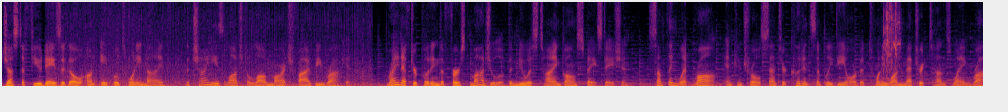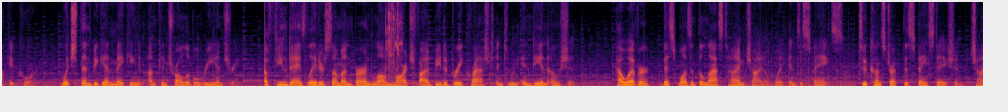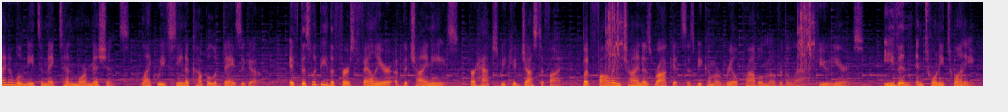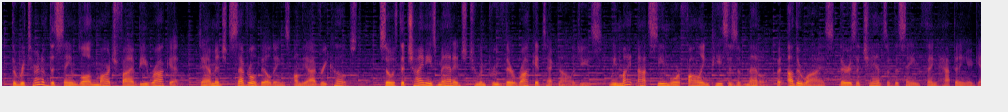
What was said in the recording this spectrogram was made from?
Just a few days ago on April 29, the Chinese launched a Long March 5B rocket. Right after putting the first module of the newest Tiangong space station, something went wrong and Control Center couldn't simply deorbit 21 metric tons weighing rocket core, which then began making an uncontrollable re-entry. A few days later some unburned Long March 5B debris crashed into an Indian Ocean. However, this wasn't the last time China went into space. To construct the space station, China will need to make 10 more missions, like we've seen a couple of days ago. If this would be the first failure of the Chinese, perhaps we could justify it. But falling China's rockets has become a real problem over the last few years. Even in 2020, the return of the same Long March 5B rocket damaged several buildings on the Ivory Coast. So if the Chinese manage to improve their rocket technologies, we might not see more falling pieces of metal, but otherwise, there is a chance of the same thing happening again.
